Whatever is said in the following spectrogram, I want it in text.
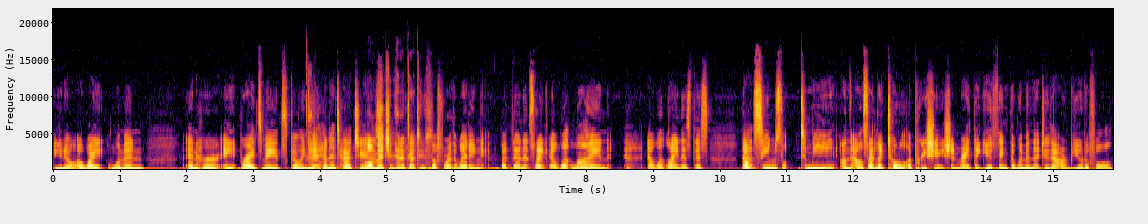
you know a white woman and her eight bridesmaids go and get henna tattoos All matching henna tattoos. before the wedding, but then it's like, at what line? At what line is this? That seems to me on the outside like total appreciation, right? That you think the women that do that are beautiful,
